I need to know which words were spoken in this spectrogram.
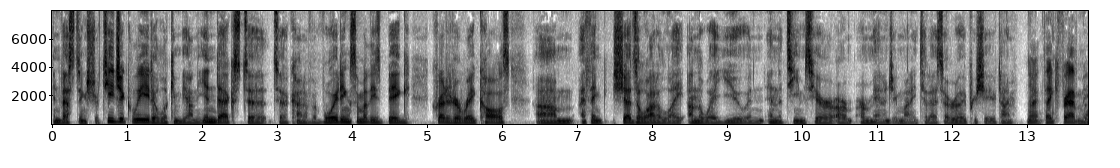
investing strategically to looking beyond the index to, to kind of avoiding some of these big creditor rate calls, um, I think sheds a lot of light on the way you and, and the teams here are, are managing money today. So I really appreciate your time. All right. Thank you for having me.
